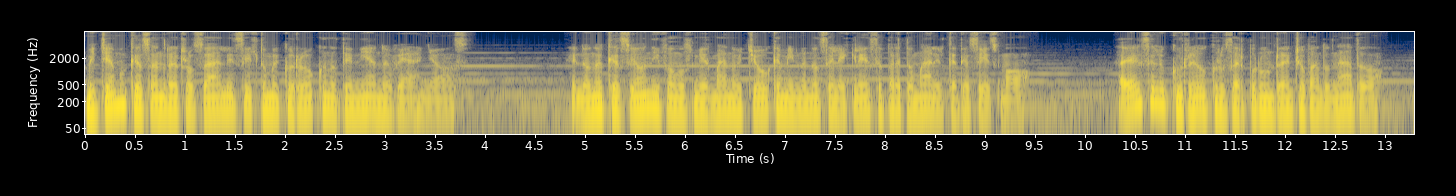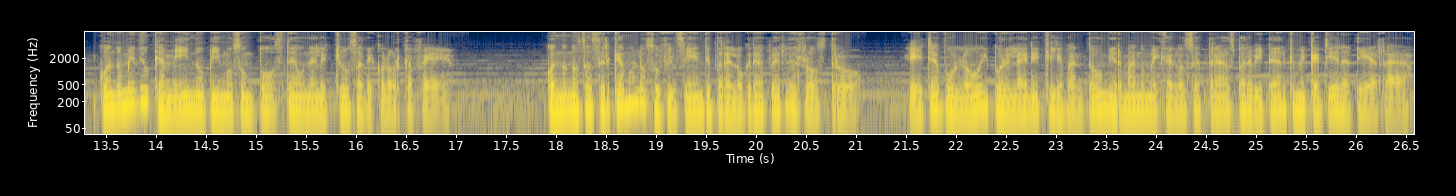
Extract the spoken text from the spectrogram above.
Me llamo Cassandra Rosales y esto me ocurrió cuando tenía nueve años. En una ocasión íbamos mi hermano y yo caminando hacia la iglesia para tomar el catecismo. A él se le ocurrió cruzar por un rancho abandonado. Cuando medio camino vimos un poste a una lechuza de color café. Cuando nos acercamos lo suficiente para lograr verle el rostro, ella voló y por el aire que levantó mi hermano me jaló hacia atrás para evitar que me cayera a tierra.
